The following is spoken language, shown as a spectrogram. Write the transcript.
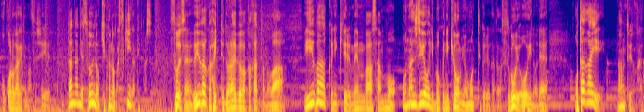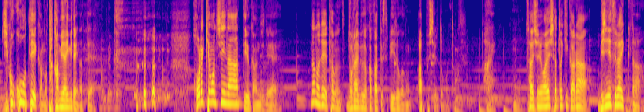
心がけてますしだんだんねそういうのを聞くのが好きになってきました。そうですね。WeWork 入ってドライブがかかったのは WeWork に来てるメンバーさんも同じように僕に興味を持ってくれる方がすごい多いのでお互いなんていうのかな自己肯定感の高め合いみたいになって これ気持ちいいなっていう感じでなので多分ドライブがかかってスピードがアップしてると思ってます。はい、うん。最初にお会いした時からビジネスライクな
